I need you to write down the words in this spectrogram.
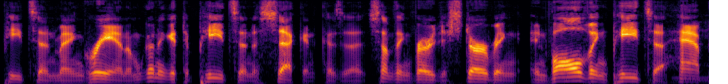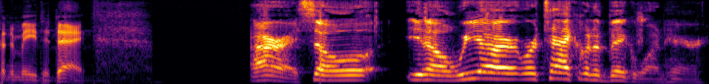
pizza and mangria. And I'm going to get to pizza in a second because uh, something very disturbing involving pizza happened to me today. All right. So, you know, we are we're tackling a big one here.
